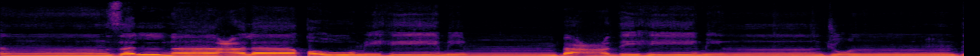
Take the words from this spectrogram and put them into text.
أنزلنا على قومه من بعده من جند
